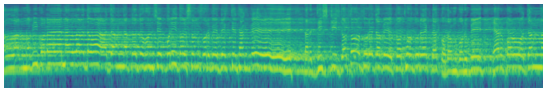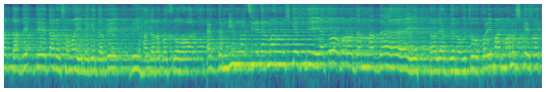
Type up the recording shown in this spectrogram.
আল্লাহর নবী বলেন, আল্লাহর দেওয়া জান্নাতটা যখন সে পরিদর্শন করবে, দেখতে থাকবে, তার দৃষ্টি যত দূরে যাবে, তত দূরে একটা কদম পড়বে। এরপরও জান্নাতটা দেখতে তার সময় লেগে যাবে দুই হাজার বছর। একজন নিম্ন শ্রেণির মানুষকে যদি এত বড় জান্নাত দেয়, তাহলে একজন উঁচু পরিমাণ মানুষকে কত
